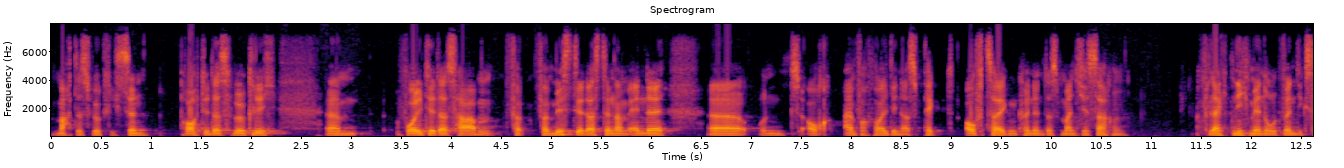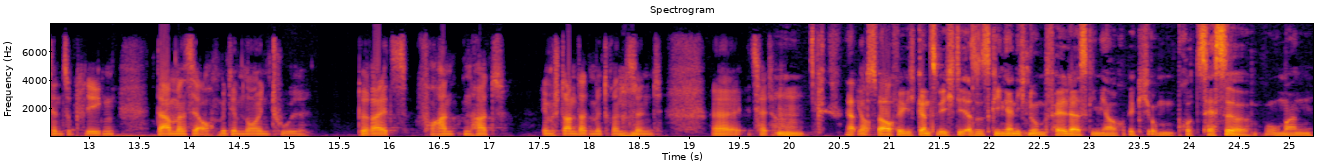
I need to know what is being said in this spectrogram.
macht das wirklich Sinn? Braucht ihr das wirklich? Ähm, wollt ihr das haben? Ver vermisst ihr das denn am Ende? Äh, und auch einfach mal den Aspekt aufzeigen können, dass manche Sachen vielleicht nicht mehr notwendig sind zu pflegen, da man es ja auch mit dem neuen Tool bereits vorhanden hat, im Standard mit drin mhm. sind, äh, etc. Mhm. Ja, ja, das war auch wirklich ganz wichtig. Also es ging ja nicht nur um Felder, es ging ja auch wirklich um Prozesse, wo man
